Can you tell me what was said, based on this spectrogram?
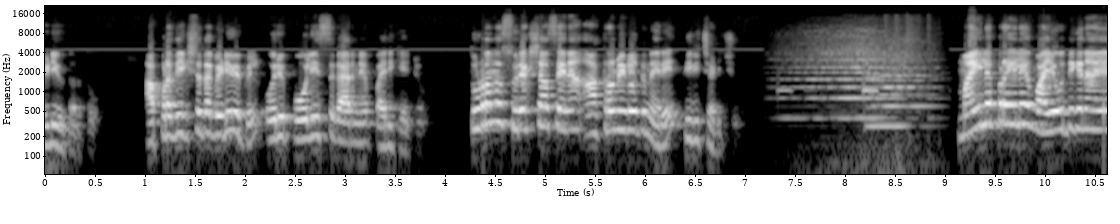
വെടിയുതിർത്തു. അപ്രതീക്ഷിത വെടിവെപ്പിൽ ഒരു പോലീസുകാരന് പരിക്കേറ്റു. തുടർന്ന് സുരക്ഷാ സേന ആക്രമികൾക്ക് നേരെ തിരിച്ചടിച്ചു. മൈലപ്രയിലെ വയോധികനായ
